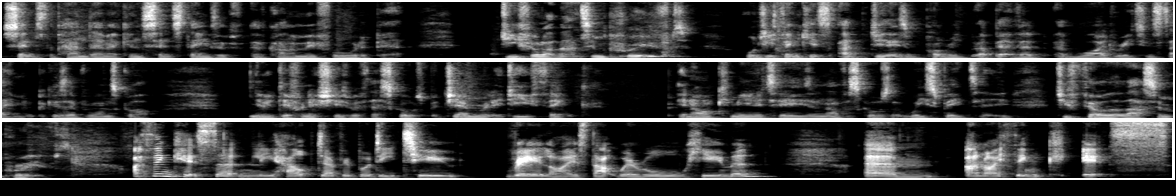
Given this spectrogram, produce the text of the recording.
since the pandemic and since things have, have kind of moved forward a bit, do you feel like that's improved? Or do you think it's? Uh, do you think it's probably a bit of a, a wide-reaching statement because everyone's got you know different issues with their schools? But generally, do you think in our communities and other schools that we speak to, do you feel that that's improved? I think it's certainly helped everybody to realise that we're all human, um, and I think it's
